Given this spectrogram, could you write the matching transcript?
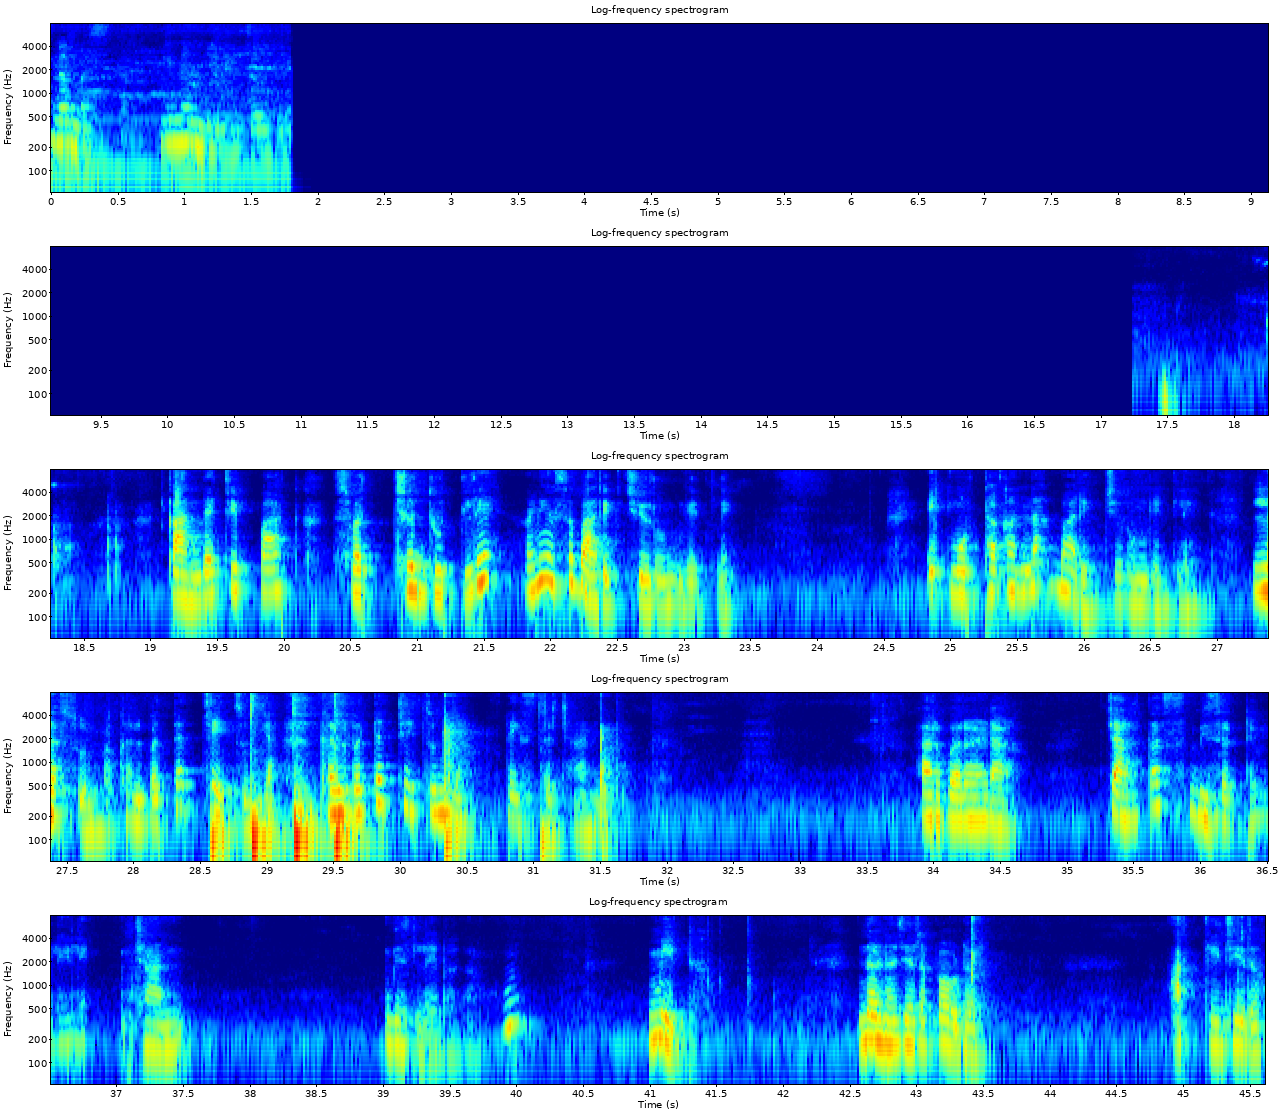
नमस्कार. मी नंदिनी चौधरी. कांद्याची पात स्वच्छ धुतले आणि असं बारीक चिरून घेतले. एक मोठा कांदा बारीक चिरून घेतले. लसूण खलबत्त्यात चेचून घ्या. खलबत्त्यात चेचून घ्या. टेस्ट छान येतं. हरभरा डाळ. चार तास भिजत ठेवलेले. छान भिजले बघा. मीठ. धणजिरं पावडर. अख्खे जिरं.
